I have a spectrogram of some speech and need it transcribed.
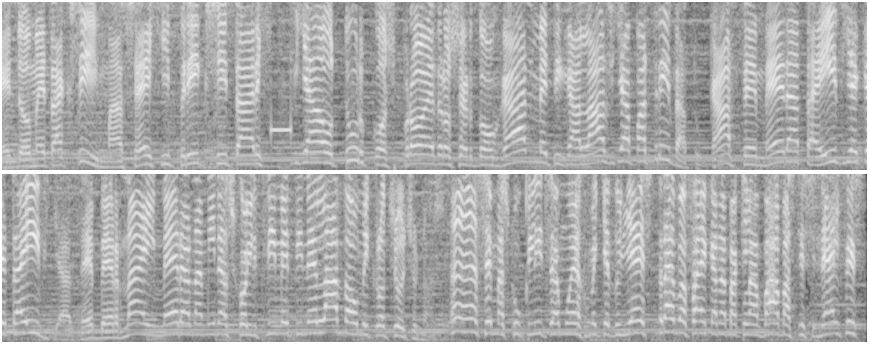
Εν τω μεταξύ μας έχει πρίξει τα αρχίδια ο Τούρκος πρόεδρος Ερντογάν με τη γαλάζια πατρίδα του. Κάθε μέρα τα ίδια και τα ίδια. Δεν περνάει η μέρα να μην ασχοληθεί με την Ελλάδα ο μικροτσούτσουνος. Α, σε μας κουκλίτσα μου έχουμε και δουλειές. Τράβα φάει κανένα μπακλαβά μας και συνέλθεις.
